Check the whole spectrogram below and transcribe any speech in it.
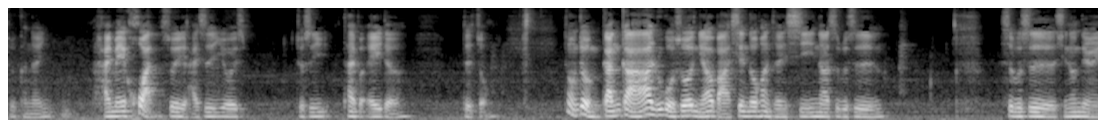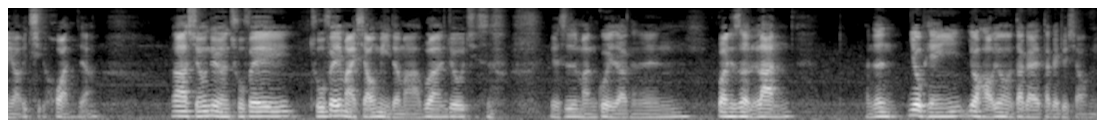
就可能还没换，所以还是 USB。就是 Type A 的这种，这种就很尴尬啊！如果说你要把线都换成 C，那是不是是不是行动电源也要一起换？这样，那行动电源除非除非买小米的嘛，不然就其实 也是蛮贵的，可能不然就是很烂，反正又便宜又好用，大概大概就小米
